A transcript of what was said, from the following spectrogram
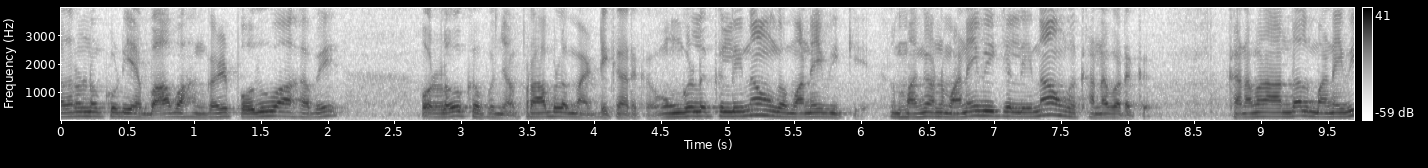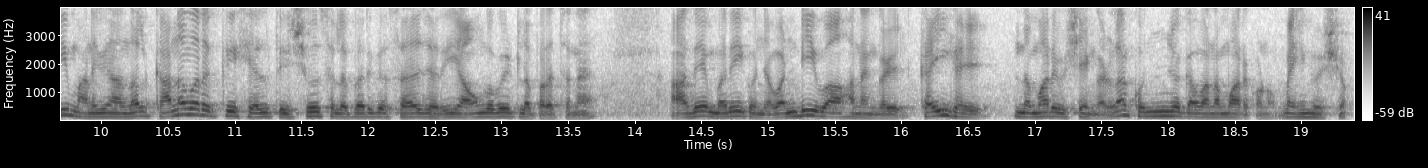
பதினொன்று கூடிய பாவகங்கள் பொதுவாகவே ஓரளவுக்கு கொஞ்சம் ப்ராப்ளமேட்டிக்காக இருக்குது உங்களுக்கு இல்லைன்னா உங்கள் மனைவிக்கு மகன் மனைவிக்கு இல்லைன்னா உங்கள் கணவருக்கு. கணவனாக இருந்தால் மனைவி மனைவியாக இருந்தால் கணவருக்கு ஹெல்த் இஷ்யூ சில பேருக்கு சர்ஜரி அவங்க வீட்டில் பிரச்சனை. அதே மாதிரி கொஞ்சம் வண்டி வாகனங்கள் கைகள் இந்த மாதிரி விஷயங்கள்லாம் கொஞ்சம் கவனமாக இருக்கணும் மெயின் விஷயம்.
